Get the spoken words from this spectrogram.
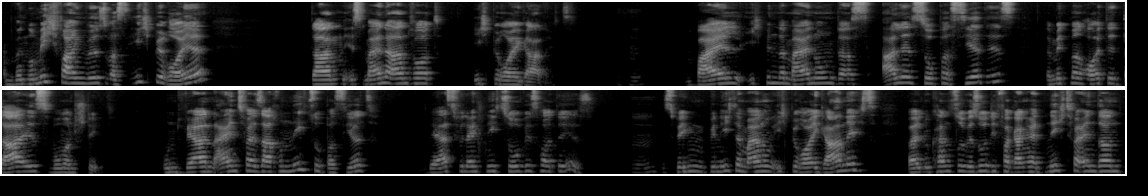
Aber wenn du mich fragen willst, was ich bereue, dann ist meine Antwort, ich bereue gar nichts. Mhm. Weil ich bin der Meinung, dass alles so passiert ist, damit man heute da ist, wo man steht. Und wären ein, zwei Sachen nicht so passiert, wäre es vielleicht nicht so, wie es heute ist. Mhm. Deswegen bin ich der Meinung, ich bereue gar nichts, weil du kannst sowieso die Vergangenheit nicht verändern,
